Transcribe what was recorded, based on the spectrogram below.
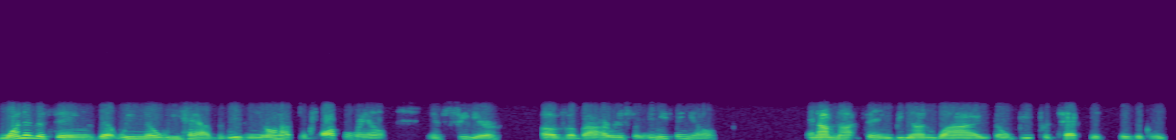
One of the things that we know we have, the reason you don't have to walk around in fear of a virus or anything else, and I'm not saying be unwise, don't be protected physically.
